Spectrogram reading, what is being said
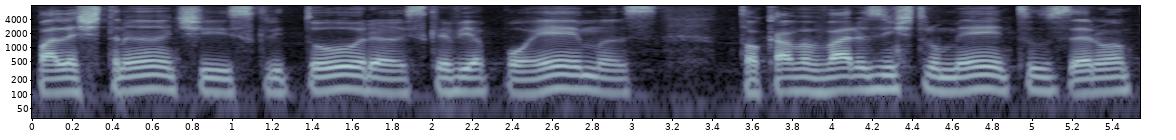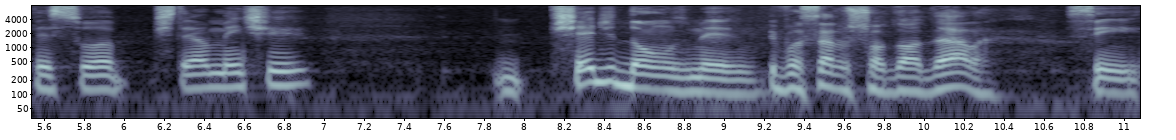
palestrante, escritora, escrevia poemas, tocava vários instrumentos, era uma pessoa extremamente cheia de dons mesmo. E você era o xodó dela? Sim.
